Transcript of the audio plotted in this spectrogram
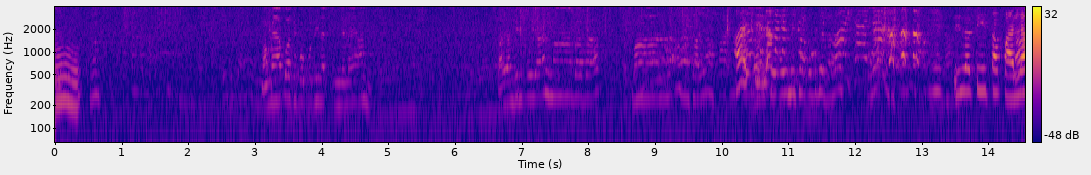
Mm. Mamaya po, ati puputin at inyo na yan. Sayang din po yan, mga babaak. Mga ano lang, mga sayang. Ay, po kayo may sako bigad, ala. sila tita pala.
